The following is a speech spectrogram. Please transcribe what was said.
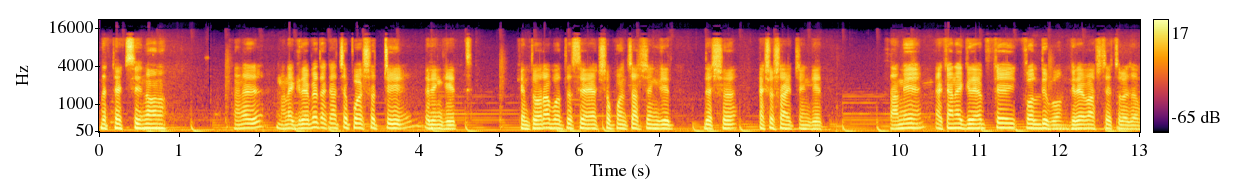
The taxi, no, no. মানে মানে গ্রেভে দেখাচ্ছে পঁয়ষট্টি রিঙ্গিত কিন্তু ওরা বলতেছে একশো পঞ্চাশ রিঙ্গিত দেড়শো একশো ষাট রিঙ্গিত আমি এখানে গ্রেভকেই কল দিব গ্রেভ আসতে চলে যাব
